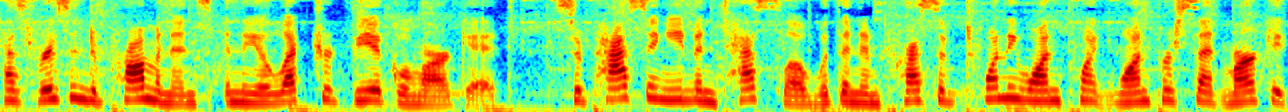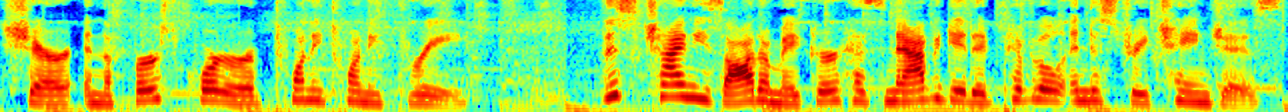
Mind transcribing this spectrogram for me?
has risen to prominence in the electric vehicle market, surpassing even Tesla with an impressive 21.1% market share in the first quarter of 2023. This Chinese automaker has navigated pivotal industry changes,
